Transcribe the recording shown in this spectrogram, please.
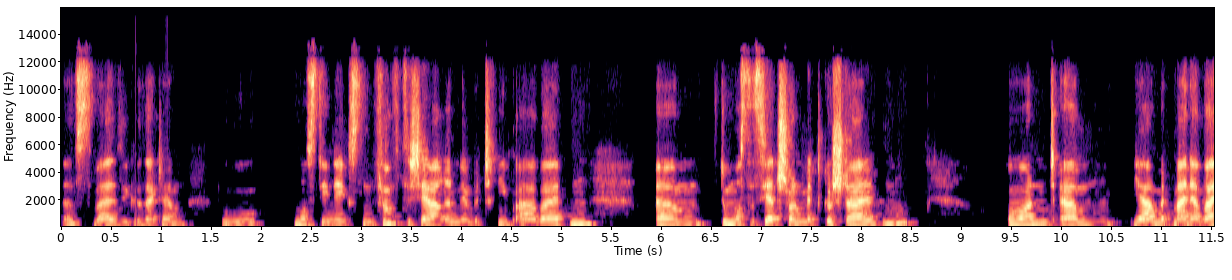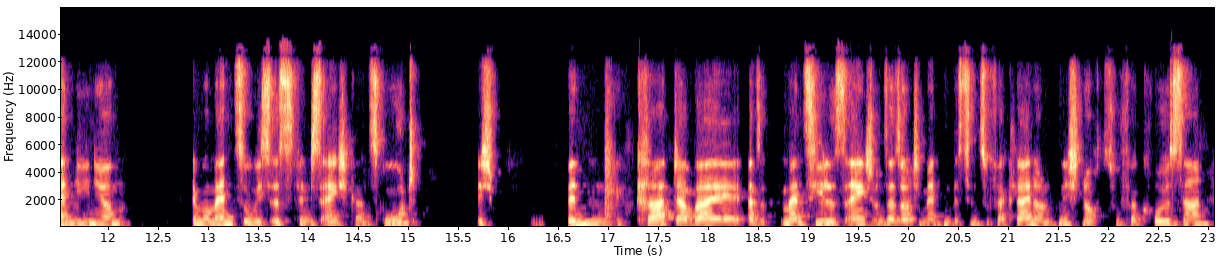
ist, weil sie gesagt haben, du musst die nächsten 50 Jahre in dem Betrieb arbeiten. Ähm, du musst es jetzt schon mitgestalten. Und ähm, ja, mit meiner Weinlinie im Moment, so wie es ist, finde ich es eigentlich ganz gut. Ich bin gerade dabei, also mein Ziel ist eigentlich, unser Sortiment ein bisschen zu verkleinern und nicht noch zu vergrößern,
